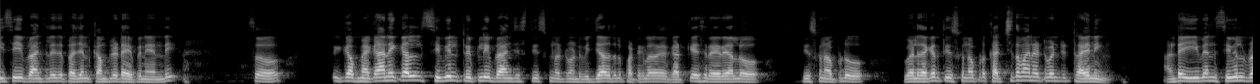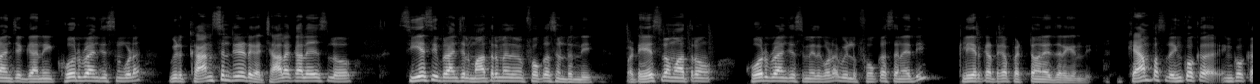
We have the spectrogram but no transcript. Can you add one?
ఈసీ బ్రాంచ్లు అయితే ప్రజెంట్ కంప్లీట్ అయిపోయినాయండి. సో ఇక మెకానికల్ సివిల్ ట్రిపుల్ బ్రాంచెస్ తీసుకున్నటువంటి విద్యార్థులు పర్టికులర్గా గట్కేశ్వర ఏరియాలో తీసుకున్నప్పుడు వీళ్ళ దగ్గర తీసుకున్నప్పుడు ఖచ్చితమైనటువంటి ట్రైనింగ్. అంటే ఈవెన్ సివిల్ బ్రాంచ్కి కానీ కోర్ బ్రాంచెస్ని కూడా వీళ్ళు కాన్సన్ట్రేటెడ్గా చాలా కాలేజెస్లో సిఎస్సి బ్రాంచ్లు మాత్రమే ఫోకస్ ఉంటుంది. బట్ ఏస్లో మాత్రం కోర్ బ్రాంచెస్ మీద కూడా వీళ్ళు ఫోకస్ అనేది క్లియర్ కట్గా పెట్టడం అనేది జరిగింది. క్యాంపస్లో ఇంకొక ఇంకొక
